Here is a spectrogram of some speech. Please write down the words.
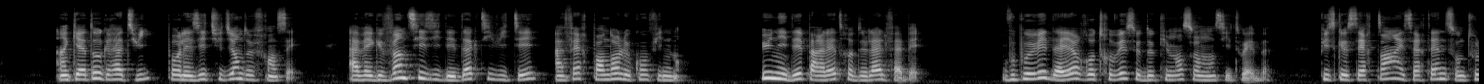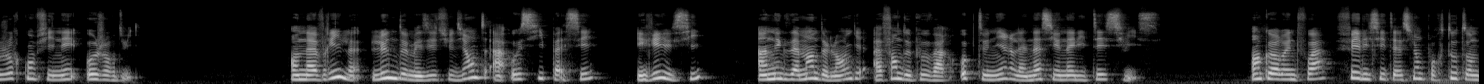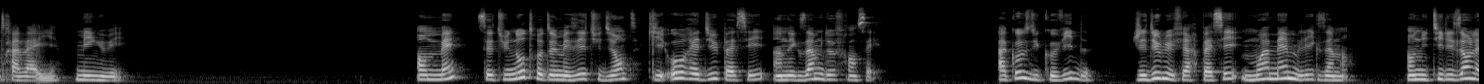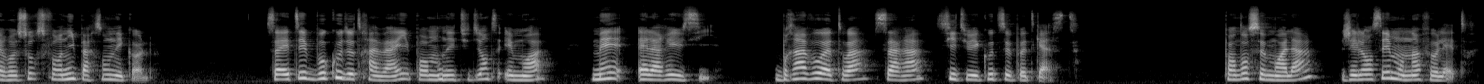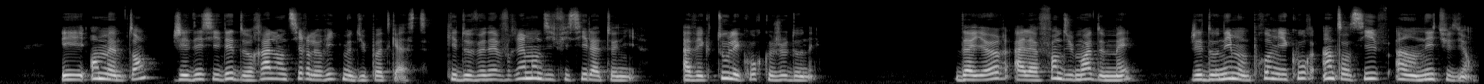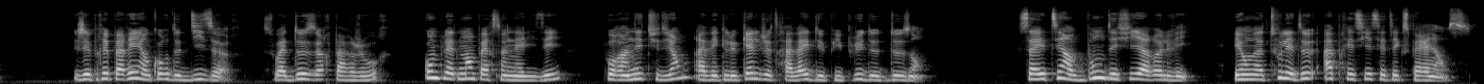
un cadeau gratuit pour les étudiants de français avec 26 idées d'activités à faire pendant le confinement. Une idée par lettre de l'alphabet. Vous pouvez d'ailleurs retrouver ce document sur mon site web, puisque certains et certaines sont toujours confinés aujourd'hui. En avril, l'une de mes étudiantes a aussi passé et réussi un examen de langue afin de pouvoir obtenir la nationalité suisse. Encore une fois, félicitations pour tout ton travail, Mingue. En mai, c'est une autre de mes étudiantes qui aurait dû passer un examen de français. À cause du Covid, j'ai dû lui faire passer moi-même l'examen, en utilisant les ressources fournies par son école. Ça a été beaucoup de travail pour mon étudiante et moi, mais elle a réussi. Bravo à toi, Sarah, si tu écoutes ce podcast. Pendant ce mois-là, j'ai lancé mon infolettre. Et en même temps, j'ai décidé de ralentir le rythme du podcast qui devenait vraiment difficile à tenir, avec tous les cours que je donnais. D'ailleurs, à la fin du mois de mai, j'ai donné mon premier cours intensif à un étudiant. J'ai préparé un cours de 10 heures, soit 2 heures par jour, complètement personnalisé, pour un étudiant avec lequel je travaille depuis plus de deux ans. Ça a été un bon défi à relever, et on a tous les deux apprécié cette expérience.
